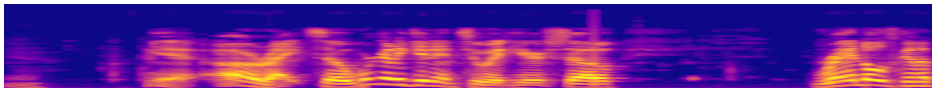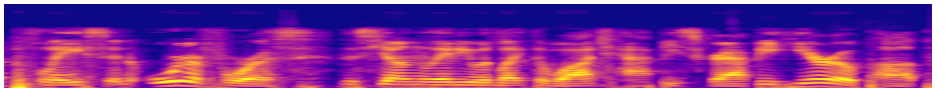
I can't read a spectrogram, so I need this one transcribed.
Yeah. Yeah. All right. So we're gonna get into it here. So Randall's gonna place an order for us. This young lady would like to watch Happy Scrappy Hero Pup.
